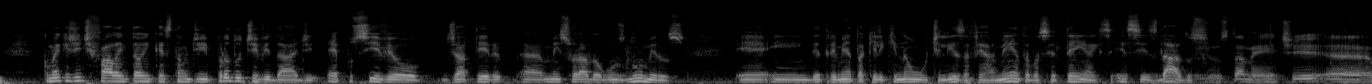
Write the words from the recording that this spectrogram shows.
né? Como é que a gente fala então em questão de produtividade? É possível já ter uh, mensurado alguns números? é, em detrimento àquele que não utiliza a ferramenta? Você tem esses dados? Justamente, é,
